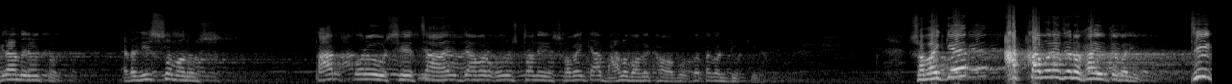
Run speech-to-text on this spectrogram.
গ্রামের ভিতর, একটা নিঃস্ব মানুষ, তারপরেও সে চায় যে আমার অনুষ্ঠানে সবাইকে ভালোভাবে খাওয়াবো, কথা কান ঠিক কিনা? সবাইকে আত্মা মনে যেন খাইতে পারি। ঠিক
